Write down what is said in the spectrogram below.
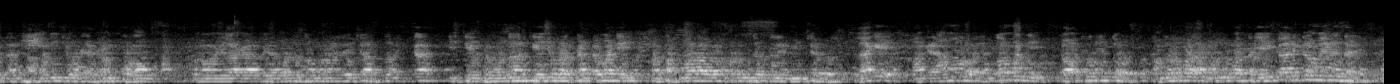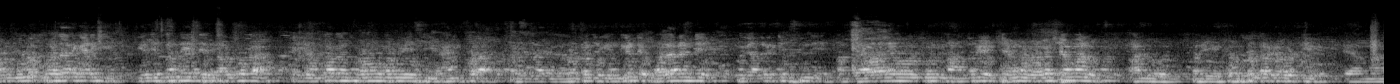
దానికి సంబంధించి ఒక ఎకరం పొలం ఇలాగా పేపర్లు సంబరం అనేది చేస్తున్నాం ఇంకా ఈ స్టేజ్ ఉన్న స్టేజ్ కూడా కంటబడి పద్మారావు గారు కుటుంబ సభ్యులు నిర్మించారు. అలాగే మా గ్రామంలో ఎంతో మంది డాక్టర్లతో అందరూ కూడా ముందు వస్తారు. ఏ కార్యక్రమం అయినా సరే మన ముందు గోదావరి గారికి ఏది ఇబ్బంది అయితే తరచుగా కూడా ఎంతో కొంత రుణం వేసి ఆయన కూడా మరి జరిగింది. ఎందుకంటే గోదావరి అంటే మీకు అందరికీ తెలిసింది ఆ దేవాలయం మా అందరికీ క్షేమ యోగక్షేమాలు వాళ్ళు మరి కోరుకుంటారు కాబట్టి మన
